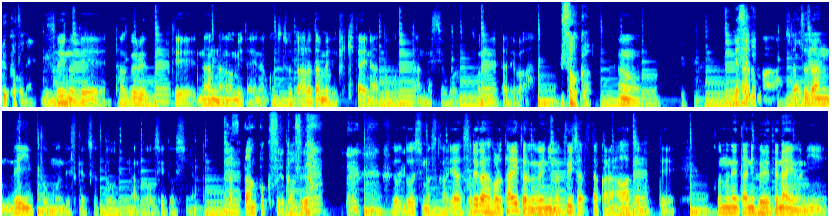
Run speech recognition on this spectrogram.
ういうことね。そういうので、タグるって何なのみたいなことちょっと改めて聞きたいなと思ったんですよ、このこのネタでは。そうか。うん。で、先にまあ、雑談でいいと思うんですけど、ちょっとなんか教えてほしいなと。雑談っぽくするか、それを。どどうしますか？いや、それがほらタイトルの上に今ついちゃってたから、ああと思って、このネタに触れてないのに、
